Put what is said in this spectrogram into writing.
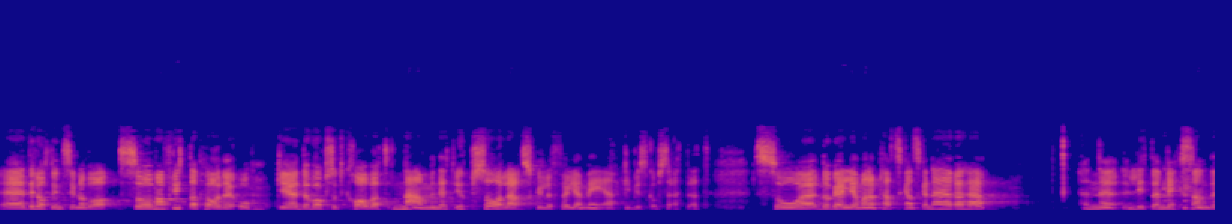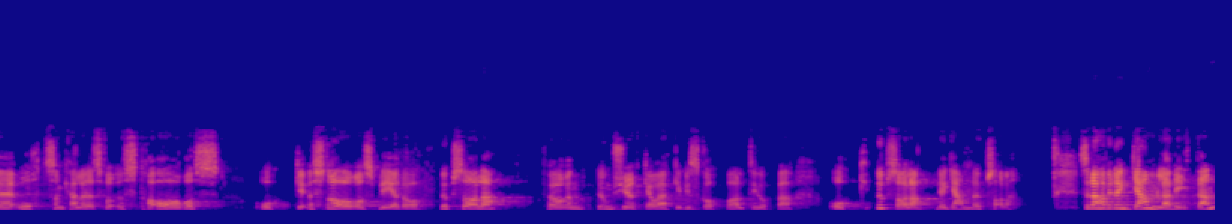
eh, det låter inte så himla bra. Så man flyttar på det och eh, det var också ett krav att namnet Uppsala skulle följa med ärkebiskopssätet. Så eh, då väljer man en plats ganska nära här. En eh, liten växande ort som kallades för Östra Aros. Och Östra Aros blir då Uppsala, får en domkyrka och ärkebiskop och alltihopa. Och Uppsala blir Gamla Uppsala. Så där har vi den gamla biten,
